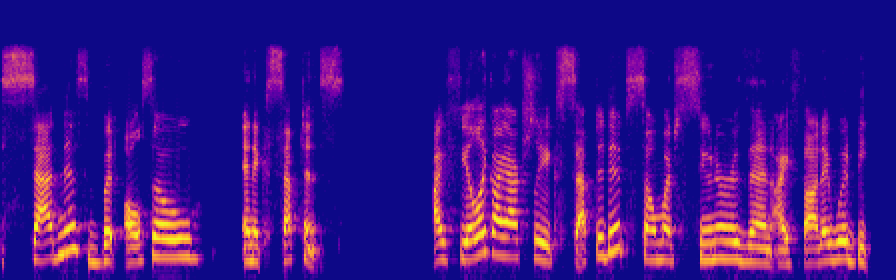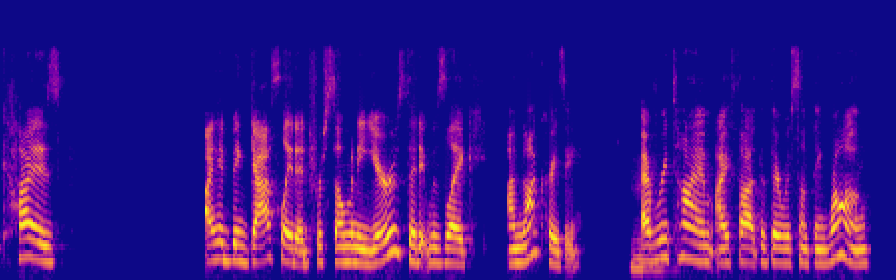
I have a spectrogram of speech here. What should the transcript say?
sadness, but also an acceptance I feel like I actually accepted it so much sooner than I thought I would because I had been gaslighted for so many years that it was like, I'm not crazy. Mm. Every time I thought that there was something wrong,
